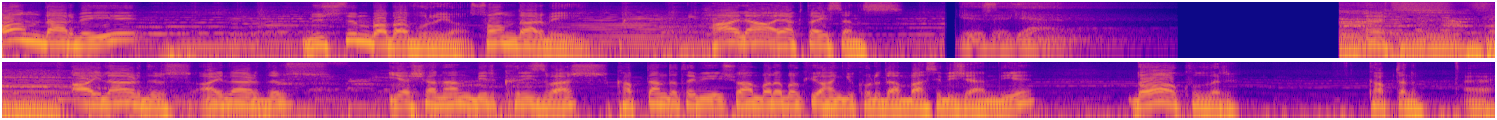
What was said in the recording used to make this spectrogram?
Son darbeyi Müslüm Baba vuruyor. Son darbeyi. Hala ayaktaysanız. Gezegen. Evet. Aylardır, aylardır yaşanan bir kriz var. Kaptan da tabii şu an bana bakıyor hangi konudan bahsedeceğim diye. Doğa okulları. Kaptanım. Evet.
